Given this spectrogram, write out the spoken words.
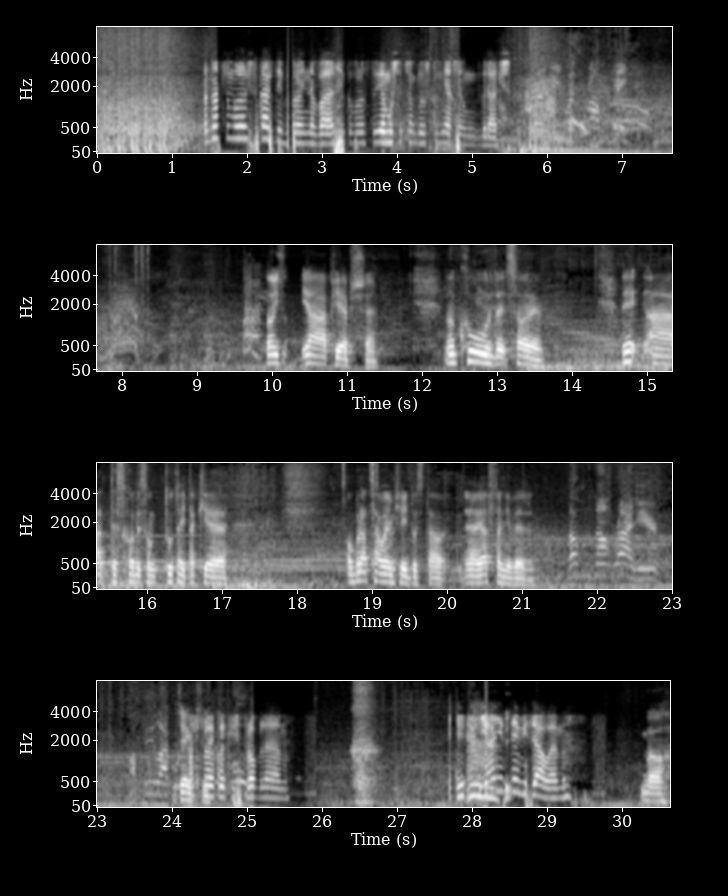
To znaczy możesz z każdej broni nawalać, tylko po prostu ja muszę ciągle usztywniaczem grać. No i z- ja pieprzę. No kurde, sorry. No A te schody są tutaj takie. Obracałem się i dostałem. Nie, ja w to nie wierzę. Dzięki. Masz człowieku jakiś problem? Ja nic nie widziałem. No.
